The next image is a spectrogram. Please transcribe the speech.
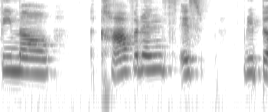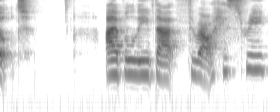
female confidence is rebuilt. I believe that throughout history,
